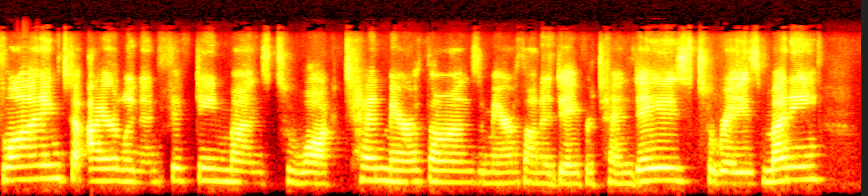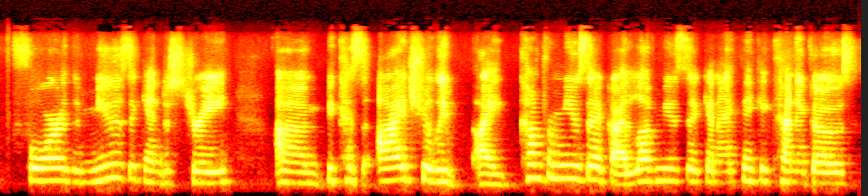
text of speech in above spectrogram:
flying to Ireland in 15 months to walk 10 marathons, a marathon a day for 10 days to raise money for the music industry. Um, because I truly, I come from music, I love music, and I think it kind of goes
